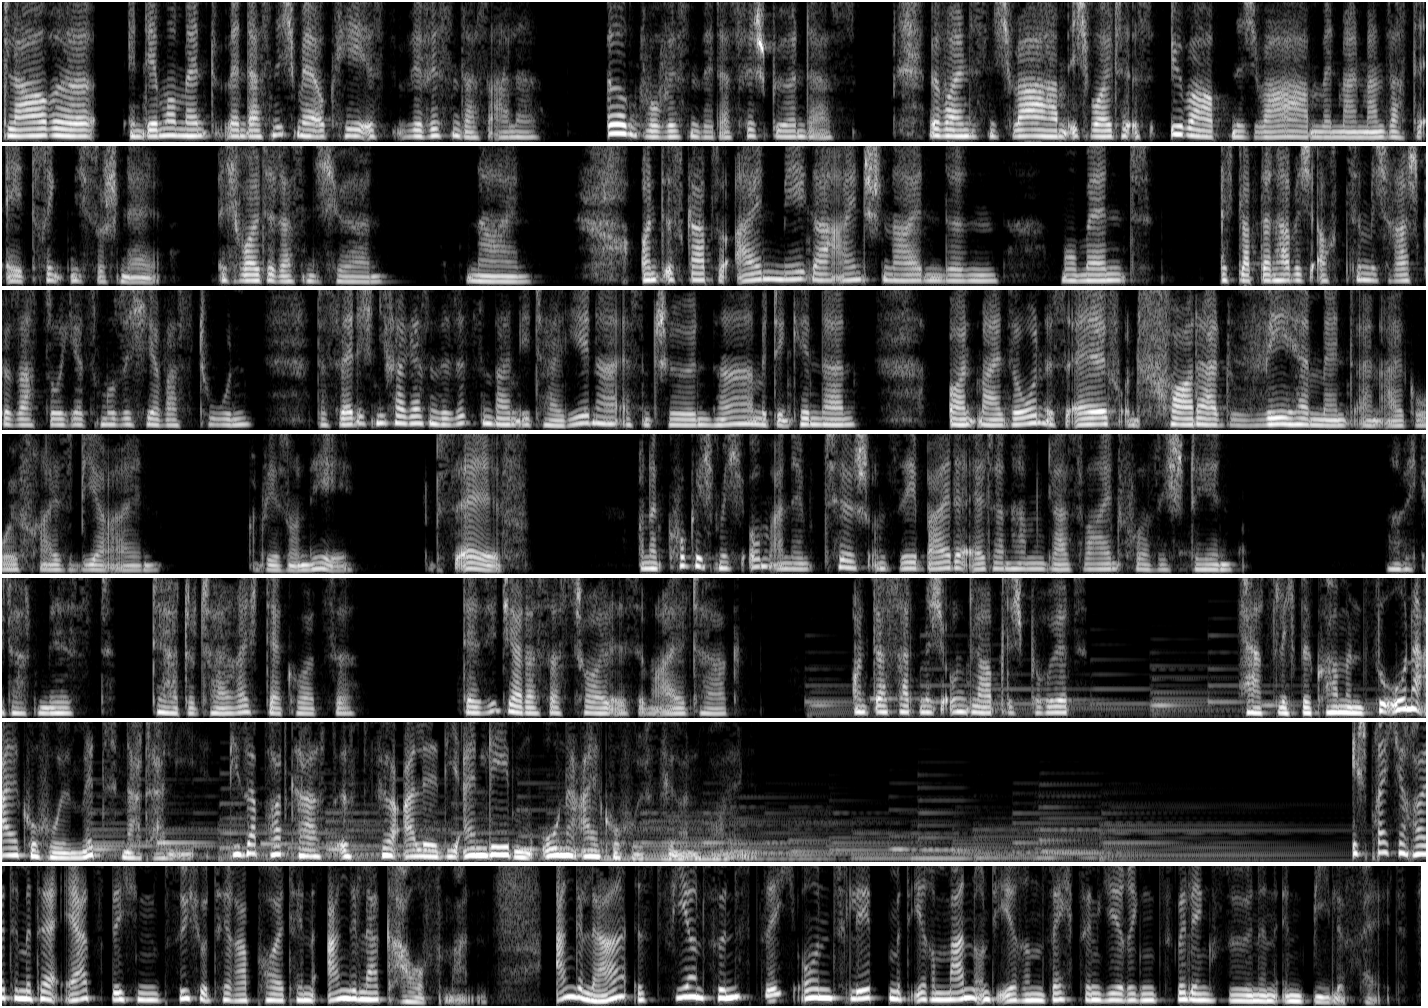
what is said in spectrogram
ich glaube, in dem Moment, wenn das nicht mehr okay ist, wir wissen das alle. Irgendwo wissen wir das, wir spüren das. Wir wollen es nicht wahrhaben. Ich wollte es überhaupt nicht wahrhaben, wenn mein Mann sagte, ey, trink nicht so schnell. Ich wollte das nicht hören. Nein. Und es gab so einen mega einschneidenden Moment. Ich glaube, dann habe ich auch ziemlich rasch gesagt, so jetzt muss ich hier was tun. Das werde ich nie vergessen. Wir sitzen beim Italiener, essen schön ne, mit den Kindern. Und mein Sohn ist elf und fordert vehement ein alkoholfreies Bier ein. Und wir so, nee, du bist elf. Und dann gucke ich mich um an dem Tisch und sehe, beide Eltern haben ein Glas Wein vor sich stehen. Da habe ich gedacht, Mist, der hat total recht, der Kurze. Der sieht ja, dass das toll ist im Alltag. Und das hat mich unglaublich berührt. Herzlich willkommen zu Ohne Alkohol mit Nathalie. Dieser Podcast ist für alle, die ein Leben ohne Alkohol führen wollen. Ich spreche heute mit der ärztlichen Psychotherapeutin Angela Kaufmann. Angela ist 54 und lebt mit ihrem Mann und ihren 16-jährigen Zwillingssöhnen in Bielefeld.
